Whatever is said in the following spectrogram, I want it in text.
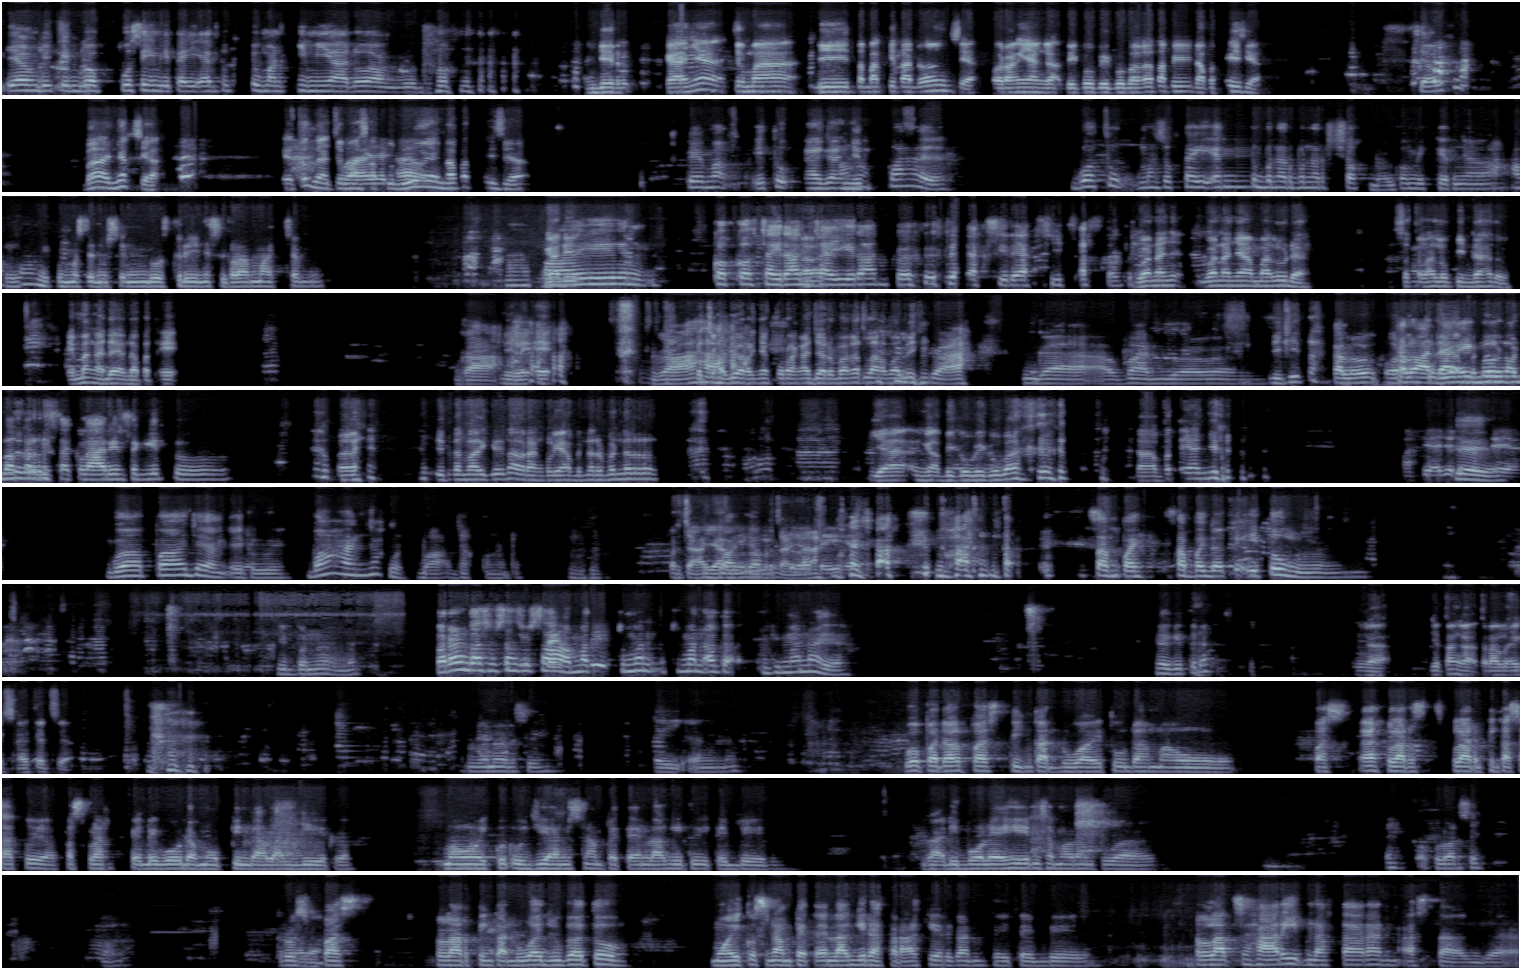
Yang bikin gua pusing di TIN tuh cuman kimia doang gitu. Anjir, kayaknya cuma di tempat kita doang sih ya. Orang yang nggak bego-bego banget tapi dapat Ace ya. Siapa? Banyak sih ya. Itu nggak cuma Banyak satu dua yang dapat Ace ya. Emang itu Agak apa ya? Gua tuh masuk TIN itu benar-benar shock dah. Gua mikirnya apa gitu mesin-mesin industri ini segala macam. Ngapain? Ke ke cairan-cairan, ke reaksi-reaksi. Gua nanya, gua nanya sama lu dah. Setelah lu pindah tuh, emang ada yang dapat E Enggak, nilai E? enggak, Kecuali orangnya kurang ajar banget lah paling enggak, enggak aman gua. Bang. di kita. Kalau kalau ada ego nggak bakal bisa kelarin segitu. Di tempat kita orang kuliah bener-bener ya nggak bego-bego banget. Dapat E anjir. Masih aja Iya, dapetnya iya. ya. Gua apa aja yang E dulu? Banyak, weh. banyak banget. Percaya, Banyak percaya. Banyak banyak sampai sampai gak kehitung Iya bener dah. Padahal nggak susah-susah amat, cuman cuman agak gimana ya? Ya gitu dah. Nggak, kita nggak terlalu excited sih ya. Bener sih. TIN. Gue padahal pas tingkat 2 itu udah mau pas eh kelar kelar tingkat satu ya, pas kelar ITB gue udah mau pindah lagi gitu. Mau ikut ujian senam PTN lagi itu ITB. Gak dibolehin sama orang tua. Eh kok keluar sih? Oh. Terus Apa? pas kelar tingkat 2 juga tuh mau ikut senam PTN lagi dah terakhir kan ke ITB. Telat sehari pendaftaran, astaga.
